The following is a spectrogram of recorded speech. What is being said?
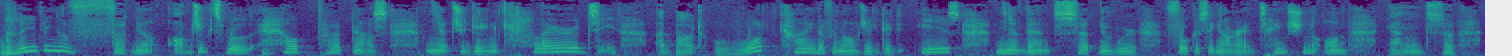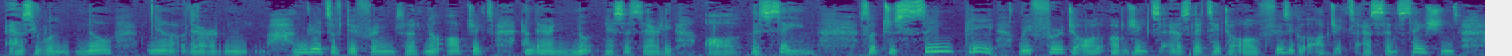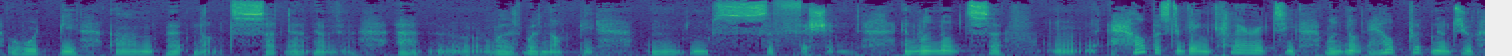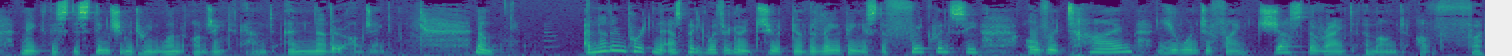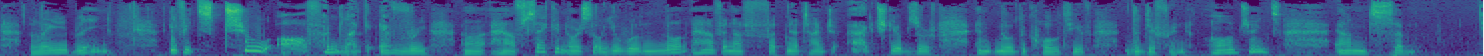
the labeling of uh, objects will help us to gain clarity about what kind of an object it is that uh, we're focusing our attention on. And uh, as you will know, you know, there are hundreds of different uh, objects, and they are not necessarily all the same. So to simply refer to all objects as, let's say, to all physical objects as sensations would be um, not uh, uh, will will not be sufficient, and will not. Uh, mm, help us to gain clarity, will not help you know, to make this distinction between one object and another object. Now, Another important aspect with regard to know, the labeling is the frequency. Over time, you want to find just the right amount of uh, labeling. If it's too often, like every uh, half second or so, you will not have enough time to actually observe and know the quality of the different objects. And um,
